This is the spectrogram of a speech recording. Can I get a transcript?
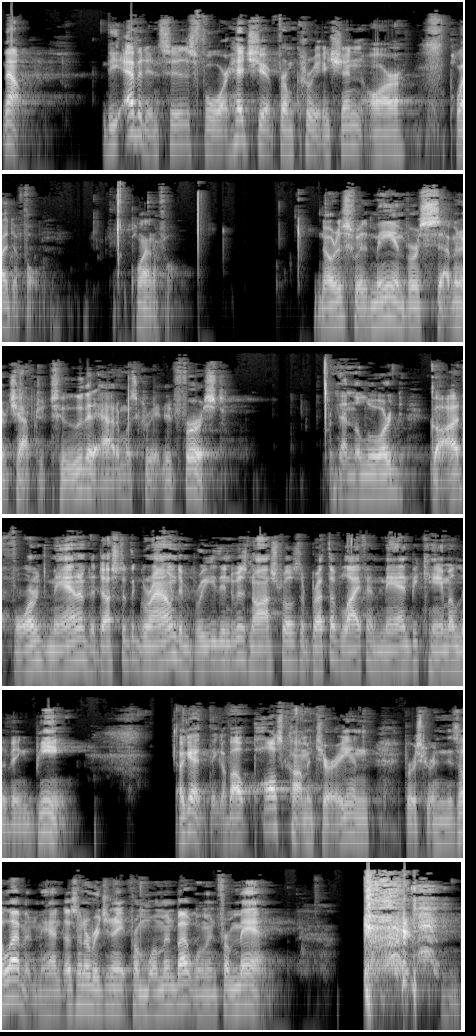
Now, the evidences for headship from creation are plentiful. Plentiful. Notice with me in verse 7 of chapter 2 that Adam was created first. Then the Lord God formed man of the dust of the ground and breathed into his nostrils the breath of life, and man became a living being. Again, think about Paul's commentary in 1 Corinthians 11. Man doesn't originate from woman, but woman from man.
